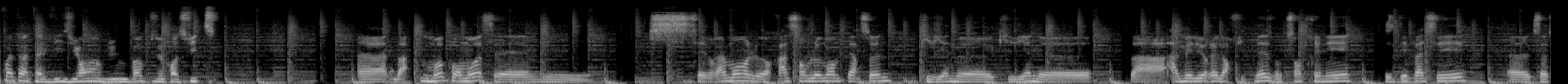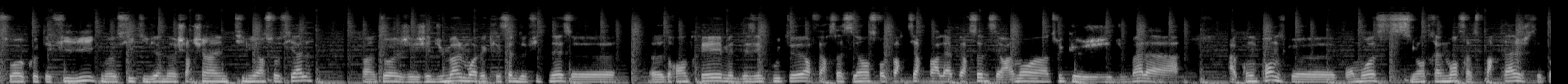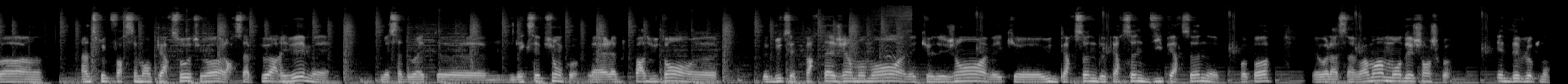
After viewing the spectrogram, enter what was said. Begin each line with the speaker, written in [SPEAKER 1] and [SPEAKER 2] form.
[SPEAKER 1] quoi toi ta vision d'une box de CrossFit?
[SPEAKER 2] Bah, Moi, pour moi, c'est c'est vraiment le rassemblement de personnes qui viennent, euh, qui viennent euh, bah, améliorer leur fitness, donc s'entraîner, se dépasser, euh, que ça soit au côté physique, mais aussi qui viennent chercher un petit lien social. Enfin, toi, j'ai du mal, moi, avec les salles de fitness, de rentrer, mettre des écouteurs, faire sa séance, repartir par la personne. C'est vraiment un truc que j'ai du mal à, à, comprendre. Que pour moi, si l'entraînement, ça se partage, c'est pas un, truc forcément perso, tu vois. Alors, ça peut arriver, mais mais ça doit être euh, l'exception. Quoi. La, plupart du temps, euh, le but c'est de partager un moment avec euh, des gens, avec une personne, deux personnes, dix personnes, pourquoi pas. Mais voilà, c'est vraiment un moment d'échange quoi, et de développement.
